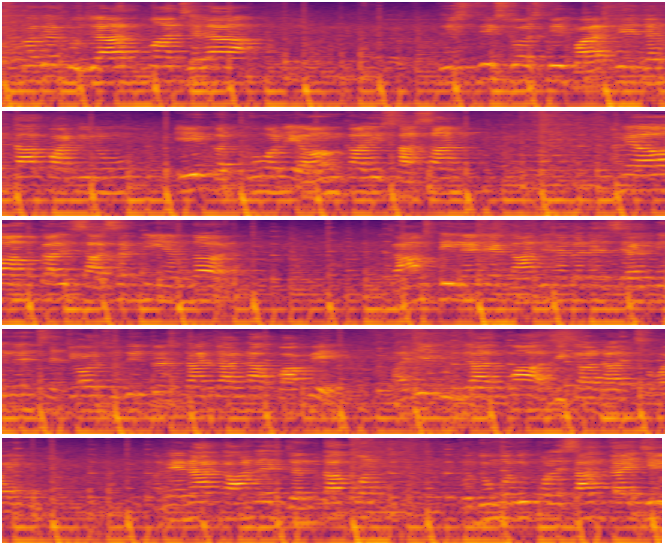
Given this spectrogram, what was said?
સમગ્ર ગુજરાતમાં છેલ્લા ત્રીસ ત્રીસ વર્ષથી ભારતીય જનતા પાર્ટીનું એક હતું અને અહંકારી શાસન અને અહંકારી શાસનની અંદર ગામથી લઈને ગાંધીનગર અને શહેરથી લઈને સચિવાલય સુધી ભ્રષ્ટાચારના પાપે આજે ગુજરાતમાં અધિકાર રાજ છવાઈ અને એના કારણે જનતા પણ વધુ વધુ પરેશાન થાય છે.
